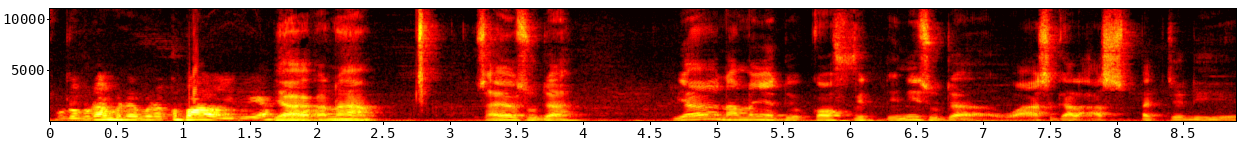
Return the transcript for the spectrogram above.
mudah-mudahan benar-benar kebal gitu ya Ya karena saya sudah ya namanya itu COVID ini sudah wah segala aspek jadi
